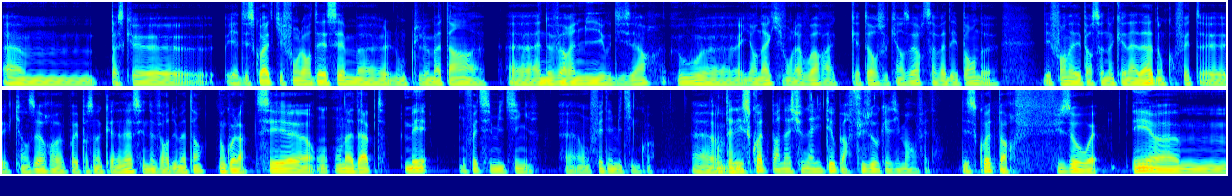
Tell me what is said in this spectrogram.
parce que il y a des squads qui font leur DSM euh, donc le matin euh, à 9h30 ou 10h ou euh, il y en a qui vont l'avoir à 14 ou 15h ça va dépendre. Des fois on a des personnes au Canada. Donc en fait 15h pour les personnes au Canada c'est 9h du matin. Donc voilà. C'est euh, on, on adapte. Mais on fait ces meetings. Euh, on fait des meetings quoi. Euh, Donc tu as des squads par nationalité ou par fuseau quasiment, en fait. des squads par fuseau, ouais. Et euh,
